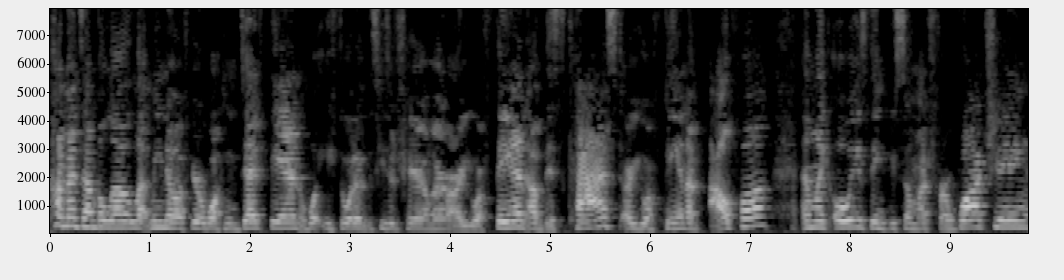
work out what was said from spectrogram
Comment down below. Let me know if you're a Walking Dead fan, what you thought of the teaser trailer. Are you a fan of this cast? Are you a fan of Alpha? And like always, thank you so much for watching.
